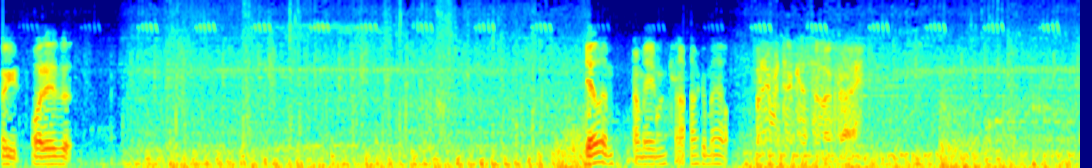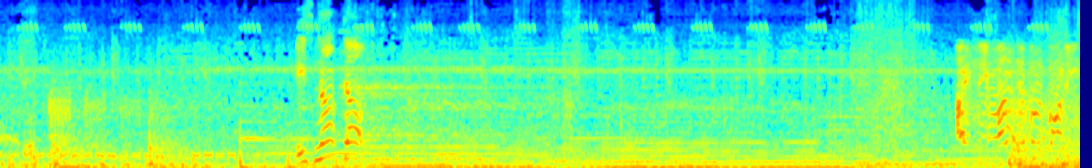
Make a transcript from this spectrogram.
Wait, what is it? Kill him. I mean, knock him out. He's knocked out. I see multiple bodies.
